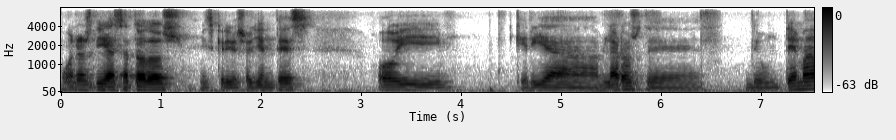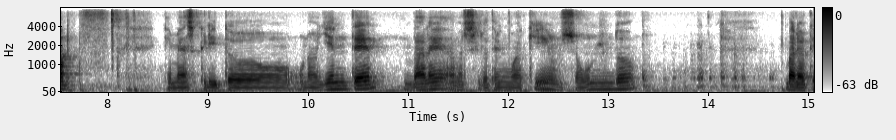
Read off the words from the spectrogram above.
Buenos días a todos mis queridos oyentes. Hoy quería hablaros de, un tema que me ha escrito un oyente, ¿vale? A ver si lo tengo aquí, un segundo. Vale, ok.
